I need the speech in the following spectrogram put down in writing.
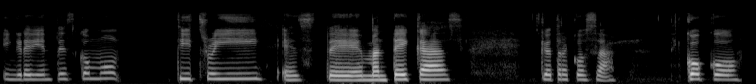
ingredientes como tea tree, este, mantecas, ¿qué otra cosa? Coco,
